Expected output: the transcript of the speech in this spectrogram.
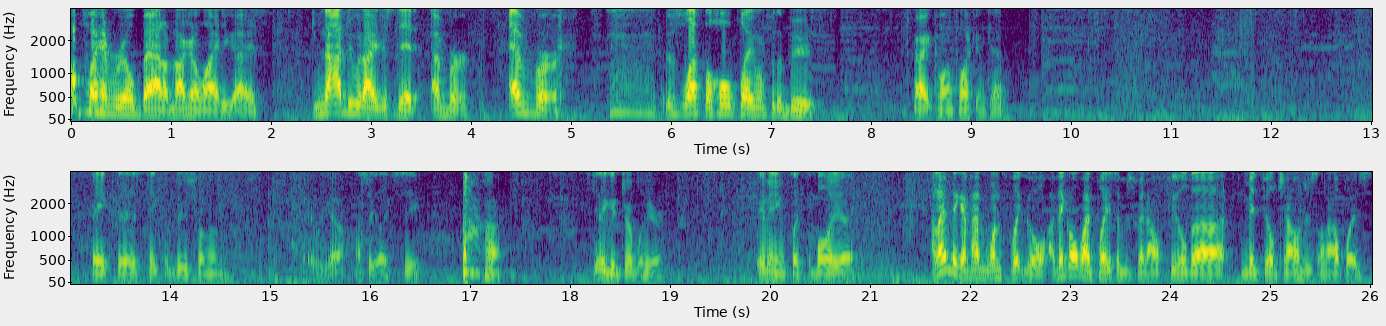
I'm playing real bad. I'm not to lie to you guys. Do not do what I just did. Ever. Ever. just left the whole play went for the boost. Alright, come on. Lock in, Kep. Fake this. Take the boost from him. There we go. That's what you like to see. Let's get a good dribble here. We haven't even flicked the ball yet. I don't even think I've had one flick goal. I think all my plays have just been outfield, uh, midfield challenges on outplays.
